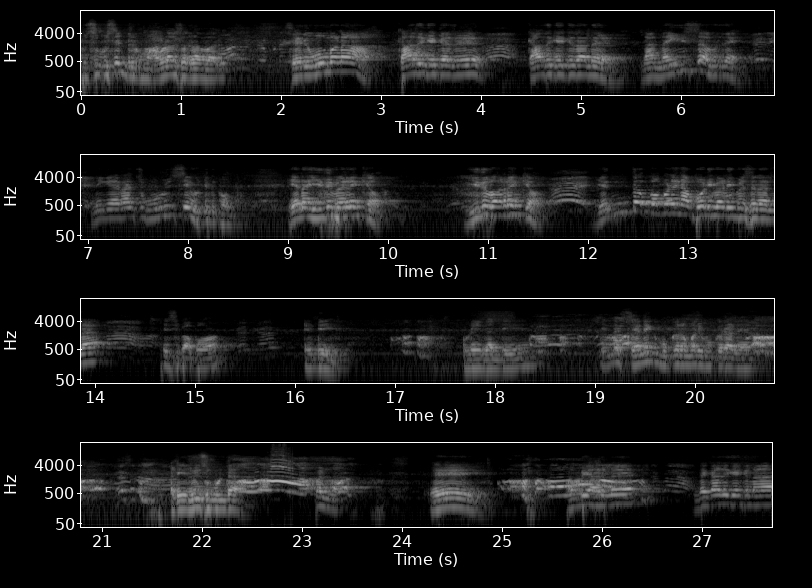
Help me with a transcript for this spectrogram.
பிசு பிசுன்னு இருக்குமா? அவ்வளோ சொல்ற பாரு. சரி ஊமனா காது கேட்காது. காது கேட்குதானு நான் நைஸா விடுறேன். நீங்க யாராச்சும் முழுசே விட்டுட்டு போங்க. ஏன்னா இது வரைக்கும் இது வரைக்கும் எந்த பொம்பளை நான் போடி வாடி பேசுறேன்ல? பேசி பார்ப்போம். ஏண்டி? உடைய தாண்டி? என்ன சென்னைக்கு முக்கிற மாதிரி முக்கிறாளே? அடி லூசு முண்டா. பண்ணலாம் ஏய் தம்பி அருள் இந்த காது கேட்கல?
